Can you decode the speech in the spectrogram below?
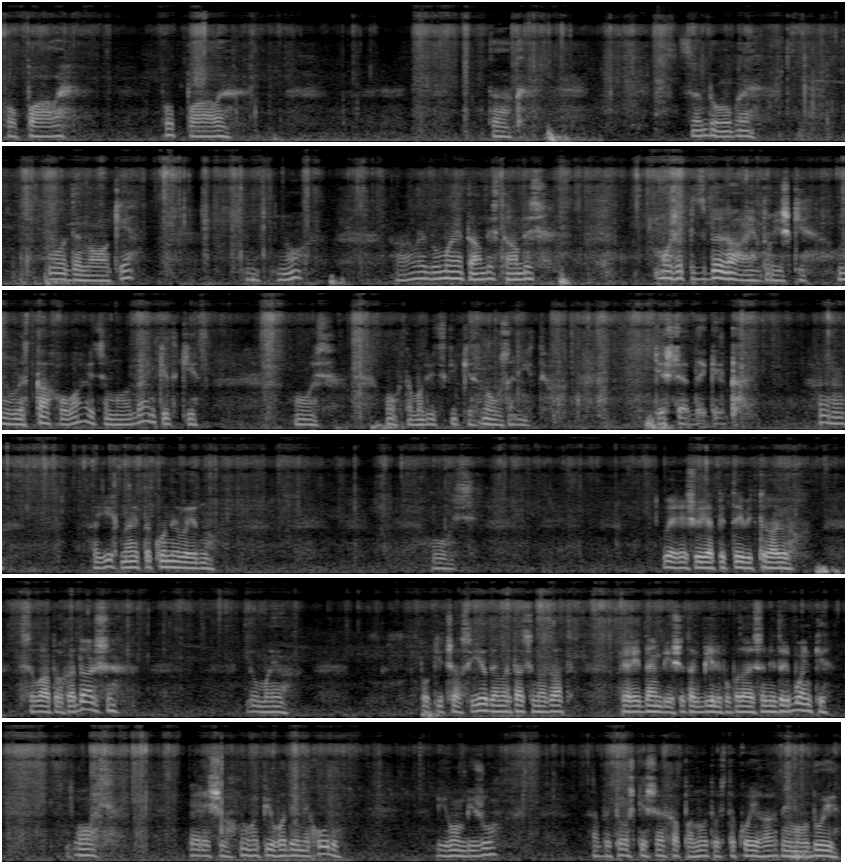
Попали. Попали. Так. Це добре. Одинокі. Ну, але думаю, там десь, там десь. Може підзбираємо трішки. Вони в листках ховаються, молоденькі такі. Ось. Ох, там дивіться, скільки знову замітив. Є ще декілька. А їх навіть тако не видно. Ось. Вирішив я піти від краю села трохи далі. Думаю, поки час є, де вертатися назад, перейдемо більше. Так білі попадають самі дрібоньки. Ось. Вирішив, думаю, півгодини ходу. Бігом біжу, аби трошки ще хапанути ось такої гарної молодої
